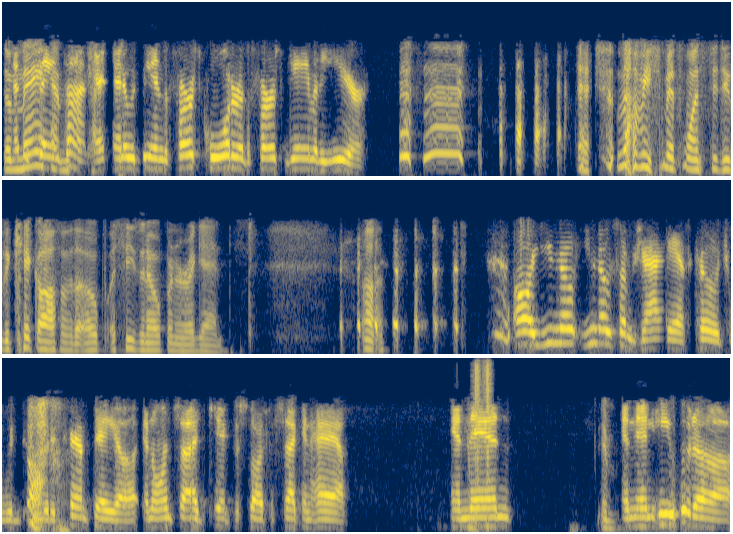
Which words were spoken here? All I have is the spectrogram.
the at the same time, and, and it would be in the first quarter of the first game of the year. Lovie Smith wants to do the kickoff of the op- season opener again. Uh, oh, you know, you know, some jackass coach would Oh. would attempt a uh, an onside kick to start the second half, and then And- and then he would uh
